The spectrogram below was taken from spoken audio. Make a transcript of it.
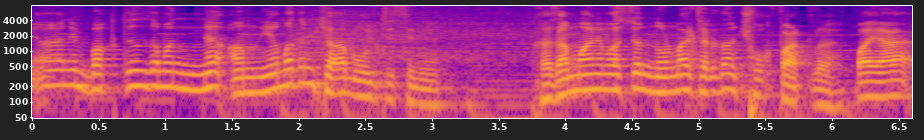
Yani baktığın zaman ne anlayamadım ki abi ultisini. Kazanma animasyonu normal taradan çok farklı. Bayağı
